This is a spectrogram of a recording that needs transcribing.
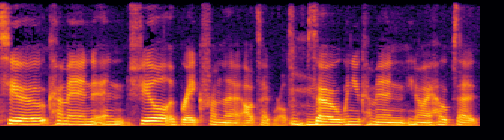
to come in and feel a break from the outside world. Mm-hmm. So when you come in, you know, I hope that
